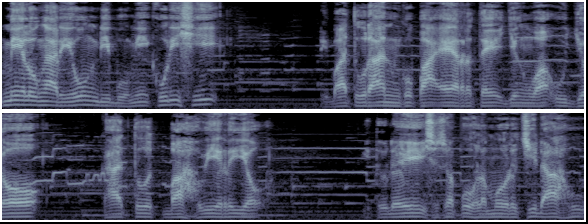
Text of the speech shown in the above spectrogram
milu ngariung di bumi kulisi dibaturan kupa RT jeung Waujo katut Bahwiryo itu De sesepuh lemur Cidahu.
